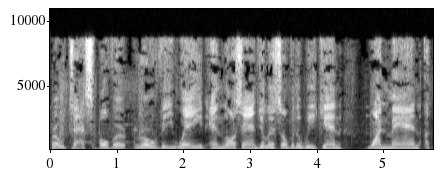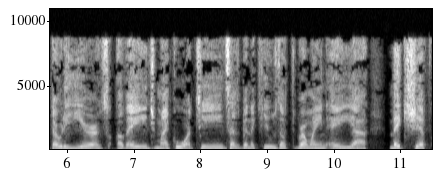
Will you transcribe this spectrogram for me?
protests over Roe v. Wade in Los Angeles over the weekend, one man, a 30 years of age, Michael Ortiz, has been accused of throwing a uh, makeshift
